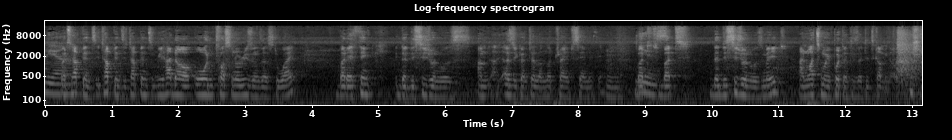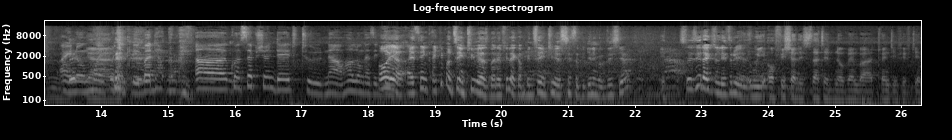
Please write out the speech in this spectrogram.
Yeah. But it happens, it happens, it happens. We had our own personal reasons as to why, but I think the decision was, um, as you can tell, I'm not trying to say anything, but Yes. but the decision was made, and what's more important is that it's coming out. I know more importantly, but uh, conception date to now, how long has it oh been? yeah, I think I keep on saying two years, but I feel like I've been saying two years since the beginning of this year. So is it actually three years? We officially started November 2015.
